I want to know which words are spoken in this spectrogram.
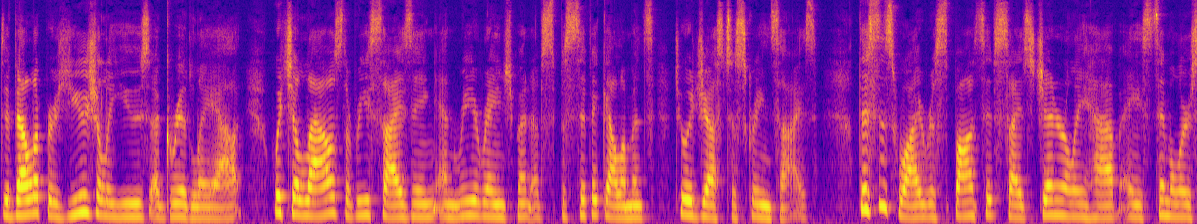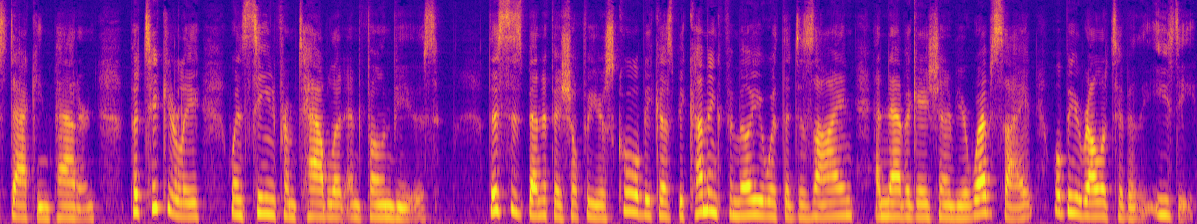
developers usually use a grid layout, which allows the resizing and rearrangement of specific elements to adjust to screen size. This is why responsive sites generally have a similar stacking pattern, particularly when seen from tablet and phone views. This is beneficial for your school because becoming familiar with the design and navigation of your website will be relatively easy.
